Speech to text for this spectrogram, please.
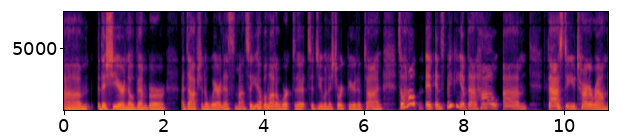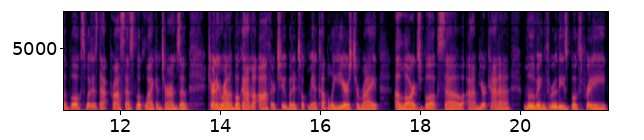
um, this year, November Adoption Awareness Month. So you have a lot of work to, to do in a short period of time. So how, and, and speaking of that, how um, fast do you turn around the books? What does that process look like in terms of turning around a book? I'm an author too, but it took me a couple of years to write a large book. So um, you're kind of moving through these books pretty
